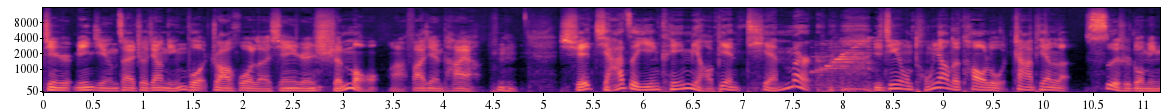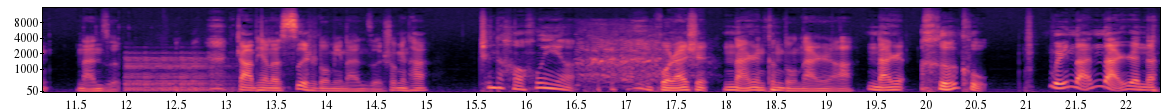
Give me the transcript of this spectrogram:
近日，民警在浙江宁波抓获了嫌疑人沈某啊，发现他呀，哼，学夹子音可以秒变甜妹儿，已经用同样的套路诈骗了四十多名男子，诈骗了四十多名男子，说明他真的好会呀！果然是男人更懂男人啊，男人何苦为难男人呢？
